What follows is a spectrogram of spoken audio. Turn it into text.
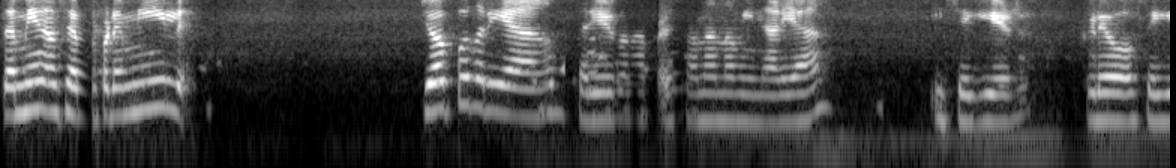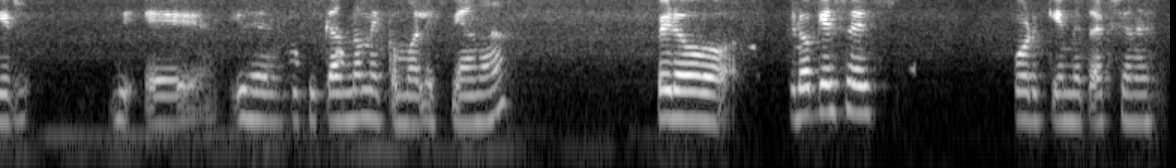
también, o sea, para mí, yo podría salir con una persona no binaria y seguir, creo, seguir eh, identificándome como lesbiana, pero creo que eso es porque mi atracción es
